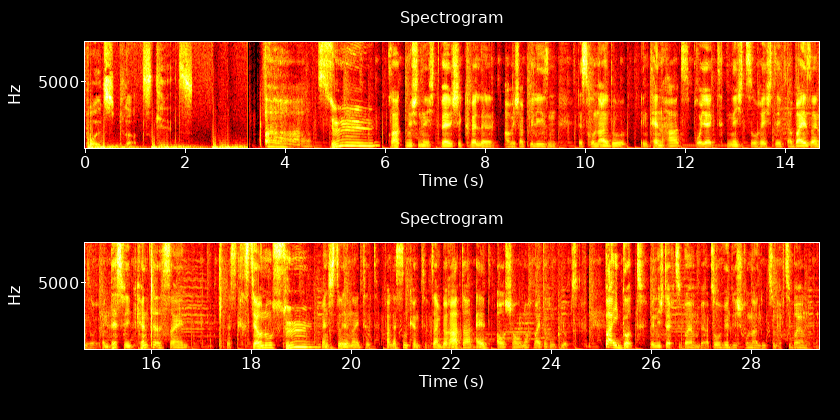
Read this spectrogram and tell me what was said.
Bolzplatz Kids. Ah, sü. Fragt mich nicht, welche Quelle, aber ich habe gelesen, dass Ronaldo in Ten Hags Projekt nicht so richtig dabei sein soll. Und deswegen könnte es sein, dass Cristiano Sü Manchester United verlassen könnte. Sein Berater hält Ausschau nach weiteren Clubs. Bei Gott, wenn nicht der FC Bayern wäre, so würde ich Ronaldo zum FC Bayern machen.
